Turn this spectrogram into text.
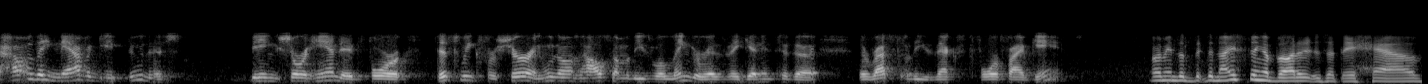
how do they navigate through this, being shorthanded for this week for sure, and who knows how some of these will linger as they get into the the rest of these next four or five games. I mean, the the nice thing about it is that they have,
